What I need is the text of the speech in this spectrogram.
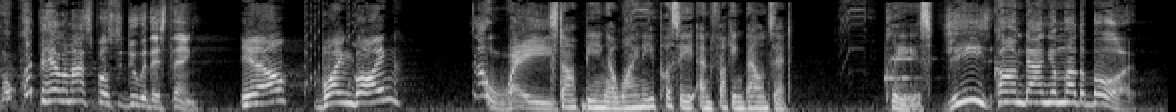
What the hell am I supposed to do with this thing? You know? Boing boing? No way. Stop being a whiny pussy and fucking bounce it. Please. Jeez, calm down your motherboard.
